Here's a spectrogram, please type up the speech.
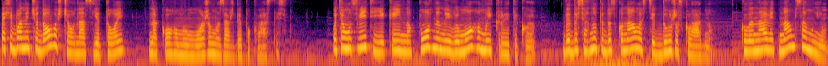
Та хіба не чудово, що у нас є той, на кого ми можемо завжди покластись? У цьому світі, який наповнений вимогами і критикою, де досягнути досконалості дуже складно, коли навіть нам самим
